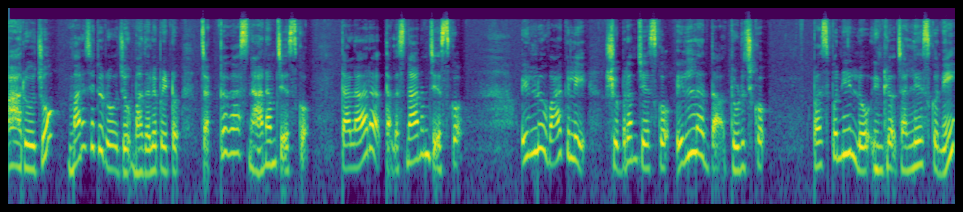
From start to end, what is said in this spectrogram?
ఆ రోజు మరుసటి రోజు మొదలుపెట్టు. చక్కగా స్నానం చేసుకో. తలార తల స్నానం చేసుకో. ఇల్లు వాకిలి శుభ్రం చేసుకో. ఇల్లంతా తుడుచుకో. పసుపు నీళ్ళు ఇంట్లో చల్లేసుకొని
